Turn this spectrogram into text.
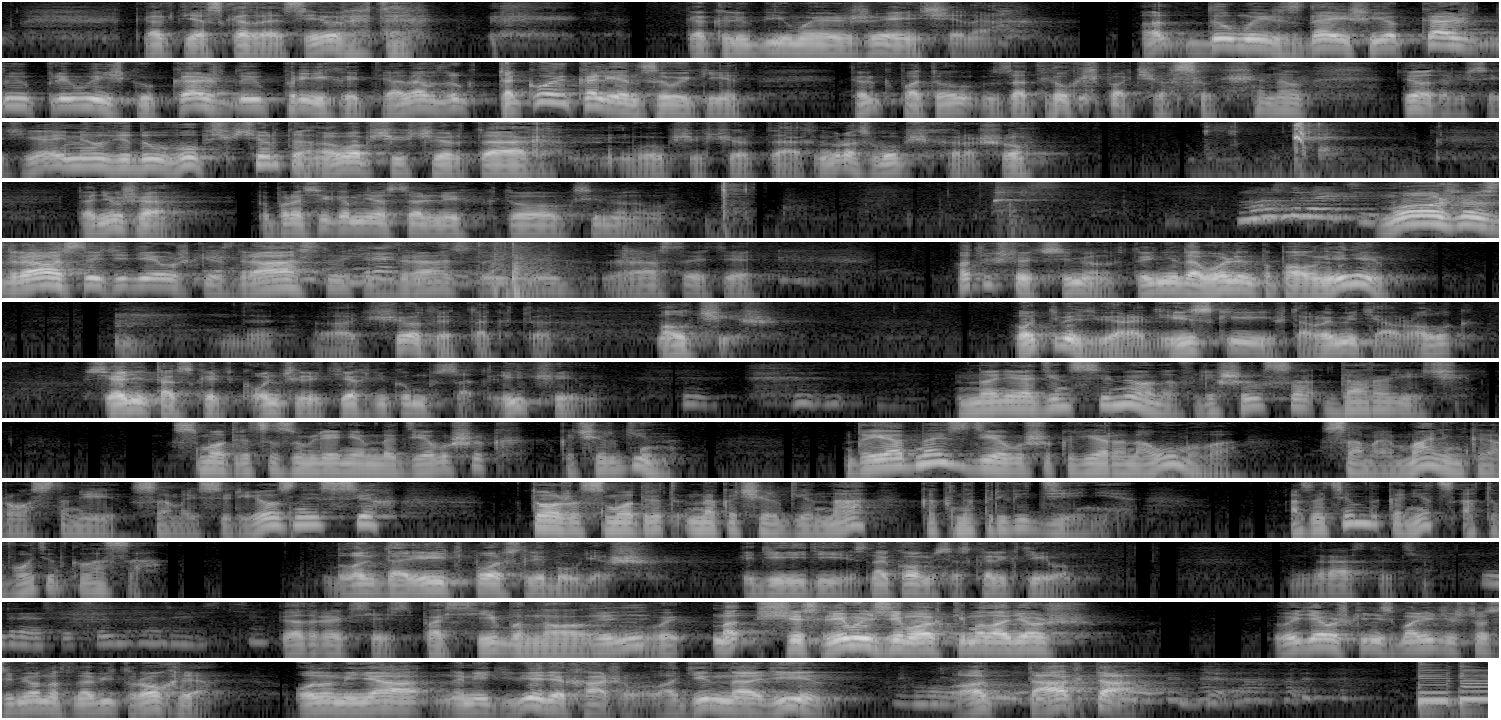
как тебе сказать, север это как любимая женщина. Вот думаешь, знаешь ее каждую привычку, каждую прихоть. Она вдруг такое коленце выкинет. Только потом в затылке почесываешь. Ну, Петр Алексеевич, я имел в виду в общих чертах. Ну, в общих чертах, в общих чертах. Ну, раз в общих, хорошо. Танюша, попроси ко мне остальных, кто к Семенову. Можно войти? Можно. Здравствуйте, девушки. Здравствуйте, здравствуйте, здравствуйте. А ты что это, Семенов, ты недоволен пополнением? Да. А что ты так-то молчишь? Вот тебе две радистки и второй метеоролог. Все они, так сказать, кончили техникум с отличием. Но ни один Семенов лишился дара речи. Смотрит с изумлением на девушек Кочергин. Да и одна из девушек, Вера Наумова, самая маленькая ростом и самая серьезная из всех, тоже смотрит на Кочергина, как на привидение, а затем, наконец, отводит глаза. Благодарить после будешь. Иди, иди, знакомься с коллективом. Здравствуйте. Здравствуйте. Здравствуйте. Петр Алексеевич, спасибо, но вы... М- Счастливой зимовки, молодежь. Вы, девушки, не смотрите, что Семенов на вид рохля. Он у меня на медведя хаживал, один на один. Вот так-то. У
